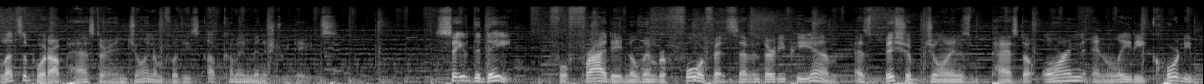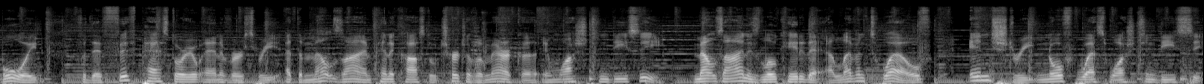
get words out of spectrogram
Let's support our pastor and join him for these upcoming ministry dates. Save the date for Friday, November 4th at 7:30 p.m. as Bishop joins Pastor Orrin and Lady Courtney Boyd for their fifth pastoral anniversary at the Mount Zion Pentecostal Church of America in Washington, D.C. Mount Zion is located at 1112 N Street, Northwest Washington, D.C.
